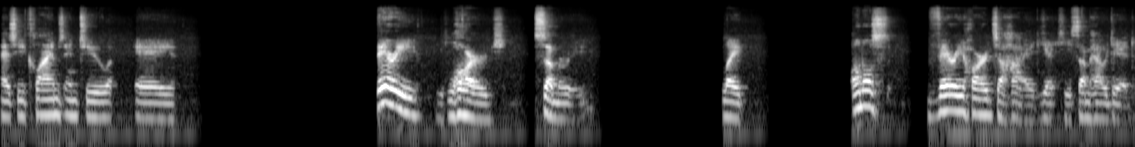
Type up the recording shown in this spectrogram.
as he climbs into a very large submarine. Like, almost very hard to hide, yet he somehow did.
